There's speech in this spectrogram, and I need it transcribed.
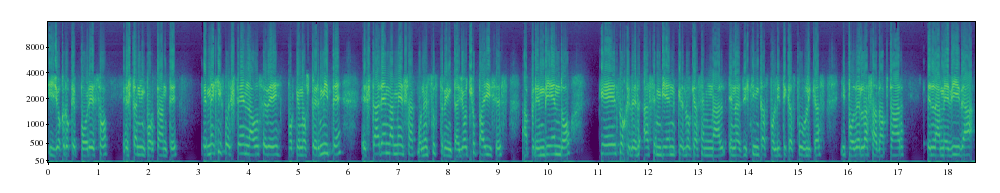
y yo creo que por eso es tan importante que México esté en la OCDE porque nos permite estar en la mesa con estos 38 países aprendiendo qué es lo que les hacen bien, qué es lo que hacen mal en las distintas políticas públicas y poderlas adaptar en la medida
